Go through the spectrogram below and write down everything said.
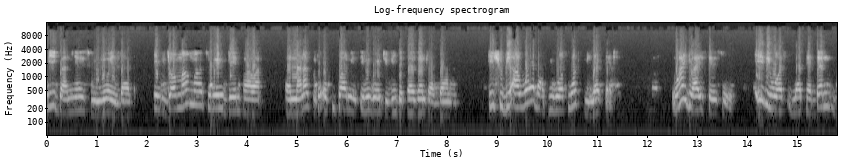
we Ghanaians will know is that if John Mahama shouldn't gain power and Nana Akufo-Addo is even going to be the president of Ghana, he should be aware that he was not elected. Why do I say so? If he was elected, then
